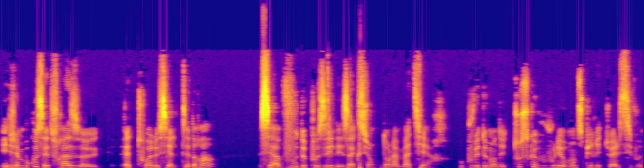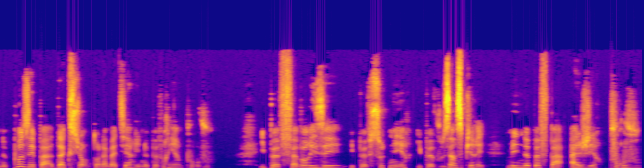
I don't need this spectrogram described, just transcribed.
Et j'aime beaucoup cette phrase euh, Aide-toi, le ciel t'aidera. C'est à vous de poser les actions dans la matière. Vous pouvez demander tout ce que vous voulez au monde spirituel. Si vous ne posez pas d'action dans la matière, ils ne peuvent rien pour vous. Ils peuvent favoriser, ils peuvent soutenir, ils peuvent vous inspirer, mais ils ne peuvent pas agir pour vous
